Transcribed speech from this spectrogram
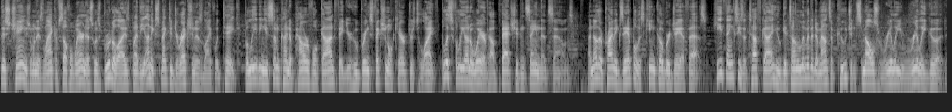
This changed when his lack of self-awareness was brutalized by the unexpected direction his life would take, believing he's some kind of powerful god figure who brings fictional characters to life, blissfully unaware of how batshit insane that sounds. Another prime example is King Cobra JFS. He thinks he's a tough guy who gets unlimited amounts of cooch and smells really, really good.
